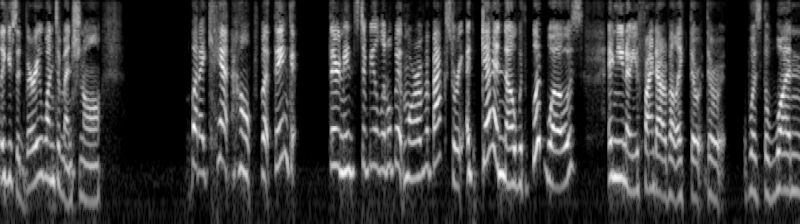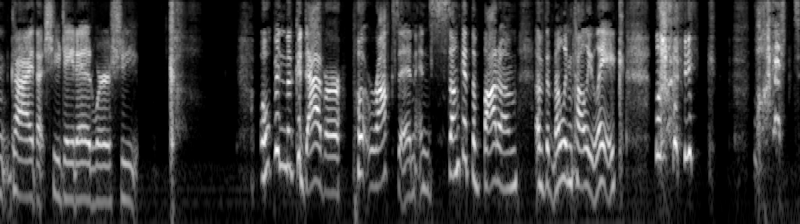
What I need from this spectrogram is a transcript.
like you said, very one dimensional, but I can't help but think there needs to be a little bit more of a backstory. Again, though, with Woodwoes, and you know, you find out about like there, there was the one guy that she dated where she opened the cadaver, put rocks in, and sunk at the bottom of the melancholy lake. Like, what?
